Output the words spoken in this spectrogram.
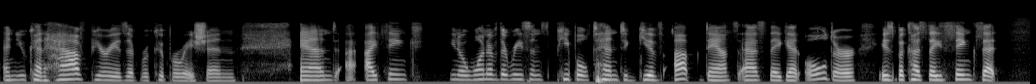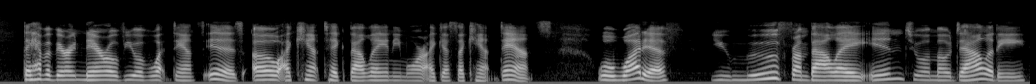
and you can have periods of recuperation. And I think, you know, one of the reasons people tend to give up dance as they get older is because they think that they have a very narrow view of what dance is. Oh, I can't take ballet anymore. I guess I can't dance. Well, what if you move from ballet into a modality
